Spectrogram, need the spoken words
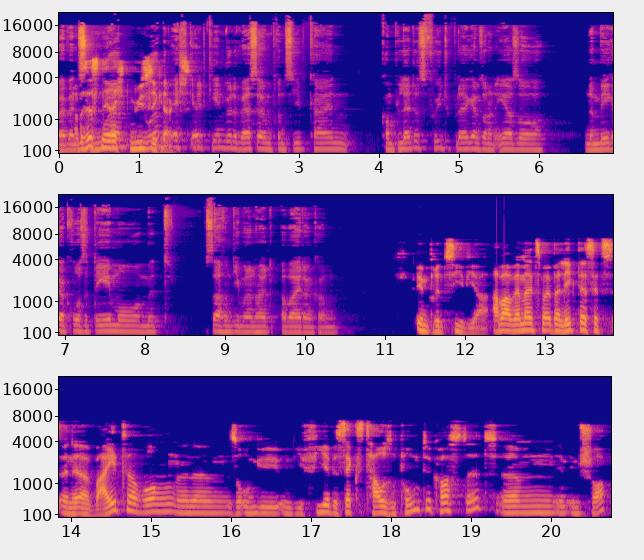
Weil Aber es ist eine recht müßige Wenn es Geld gehen würde, wäre es ja im Prinzip kein komplettes Free-to-Play-Game, sondern eher so eine mega große Demo mit Sachen, die man dann halt erweitern kann. Im Prinzip ja. Aber wenn man jetzt mal überlegt, dass jetzt eine Erweiterung äh, so um die, um die 4.000 bis 6.000 Punkte kostet ähm, im, im, Shop,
